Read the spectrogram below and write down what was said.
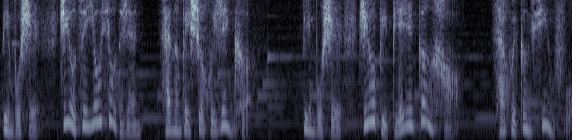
并不是只有最优秀的人。才能被社会认可，并不是只有比别人更好才会更幸福。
